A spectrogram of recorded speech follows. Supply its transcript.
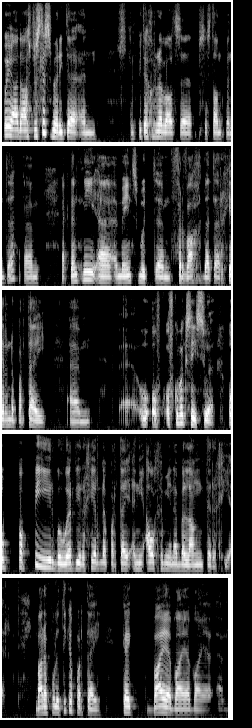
O ja, daar's beslis meriete in in Pieter Groenewald se se standpunte. Ehm um, ek dink nie uh, 'n uh, mens moet ehm um, verwag dat 'n regerende party ehm um, uh, of of kom ek sê so, op papier behoort die regerende party in die algemene belang te regeer. Maar 'n politieke party kyk baie baie baie ehm um,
